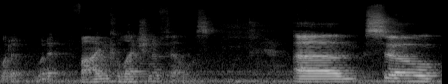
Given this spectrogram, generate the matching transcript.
what a what a fine collection of films. Um, so,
